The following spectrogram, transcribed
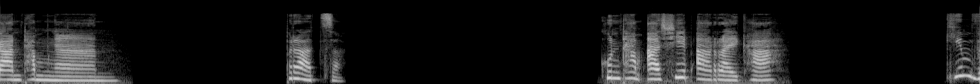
การทำงาน Праца คุณทำอาชีพอะไรคะ Ким вы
